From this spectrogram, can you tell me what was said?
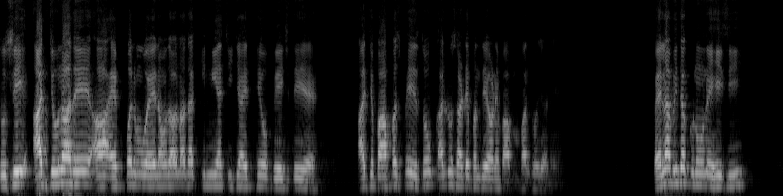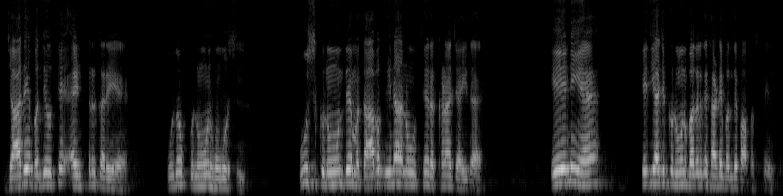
ਤੁਸੀਂ ਅੱਜ ਉਹਨਾਂ ਦੇ, ਆ ਐਪਲ ਮੋਬਾਈਲ ਆਉਂਦਾ, ਉਹਨਾਂ ਦਾ ਕਿੰਨੀਆਂ ਚੀਜ਼ਾਂ ਇੱਥੇ ਉਹ ਵੇਚਦੇ ਐ ਅੱਜ ਵਾਪਸ ਭੇਜ ਦਿਓ ਕੱਲ ਨੂੰ ਸਾਡੇ ਬੰਦੇ ਆਉਣੇ ਬੰਦ ਹੋ ਜਾਣੇ। ਪਹਿਲਾਂ ਵੀ ਤਾਂ ਕਾਨੂੰਨ ਇਹੀ ਸੀ, ਜਿਆਦੇ ਬੰਦੇ ਉੱਥੇ ਐਂਟਰ ਕਰੇ ਐ ਉਦੋਂ ਕਾਨੂੰਨ ਹੋਰ ਸੀ। ਉਸ ਕਾਨੂੰਨ ਦੇ ਮੁਤਾਬਕ ਇਹਨਾਂ ਨੂੰ ਉੱਥੇ ਰੱਖਣਾ ਚਾਹੀਦਾ ਹੈ। ਇਹ ਨਹੀਂ ਹੈ ਕਿ ਜੀ ਅੱਜ ਕਾਨੂੰਨ ਬਦਲ ਕੇ ਸਾਡੇ ਬੰਦੇ ਵਾਪਸ ਭੇਜ ਦਿਓ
